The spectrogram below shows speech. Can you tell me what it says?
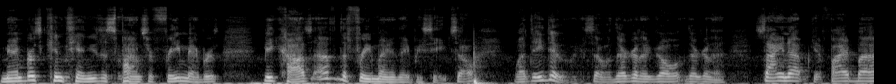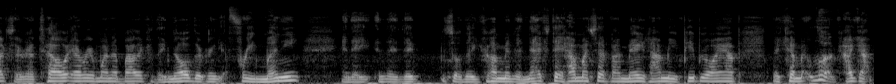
members continue to sponsor free members because of the free money they receive. So what they do, so they're going to go, they're going to sign up, get five bucks. They're going to tell everyone about it because they know they're going to get free money, and they and they, they so they come in the next day. How much have I made? How many people do I have? They come in. Look, I got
